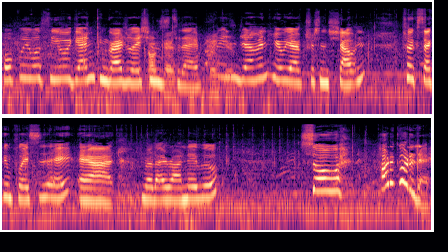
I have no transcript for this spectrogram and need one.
hopefully we'll see you again. Congratulations Okay, today. thank Ladies you. and gentlemen, here we have Tristan Schouten. Took second place today at Red Eye Rendezvous. So, how'd it go today?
